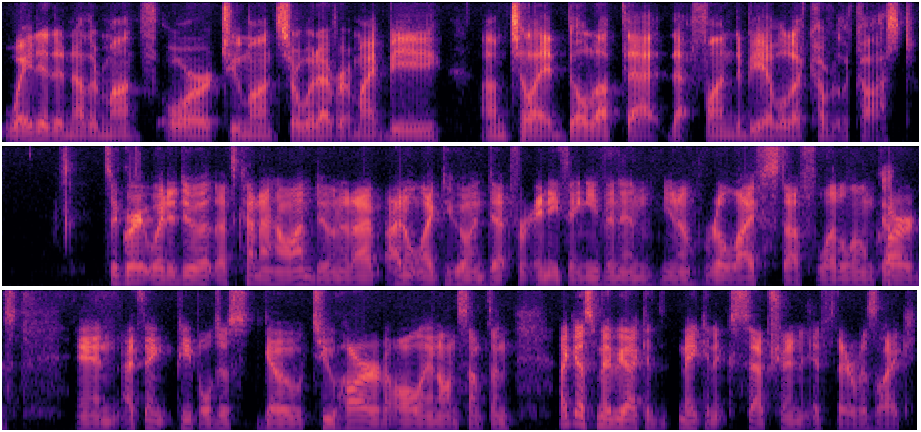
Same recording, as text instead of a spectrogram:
waited another month or two months or whatever it might be until um, I had built up that that fund to be able to cover the cost. It's a great way to do it. That's kind of how I'm doing it. I, I don't like to go in debt for anything, even in you know real life stuff, let alone cards. Yep. And I think people just go too hard all in on something. I guess maybe I could make an exception if there was like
